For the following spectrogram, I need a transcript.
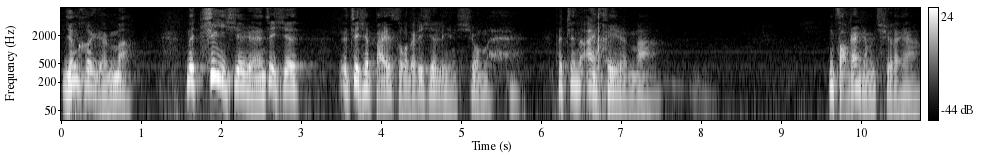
迎合人嘛，那这些人、这些、这些白左的这些领袖们，他真的爱黑人吗？你早干什么去了呀？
